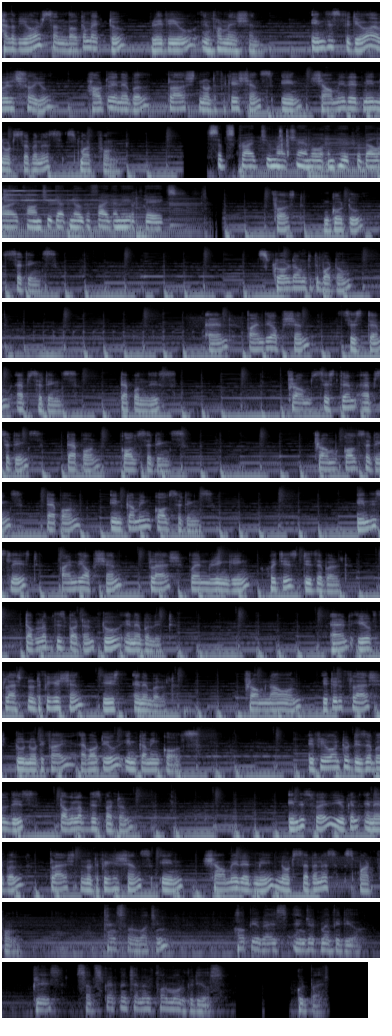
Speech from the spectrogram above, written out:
Hello viewers and welcome back to Review Information. In this video I will show you how to enable flash notifications in Xiaomi Redmi Note 7s smartphone. Subscribe to my channel and hit the bell icon to get notified any updates. First, go to Settings. Scroll down to the bottom and find the option System App Settings. Tap on this. From System App Settings, tap on Call Settings. From Call Settings, tap on Incoming Call Settings. In this list, find the option Flash when ringing which is disabled. Toggle up this button to enable it. And your flash notification is enabled. From now on, it will flash to notify about your incoming calls. If you want to disable this, toggle up this button. In this way, you can enable flash notifications in Xiaomi Redmi Note 7s smartphone. Thanks for watching. Hope you guys enjoyed my video. Please subscribe my channel for more videos. Goodbye.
